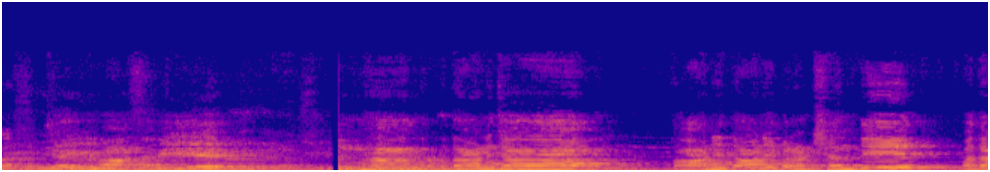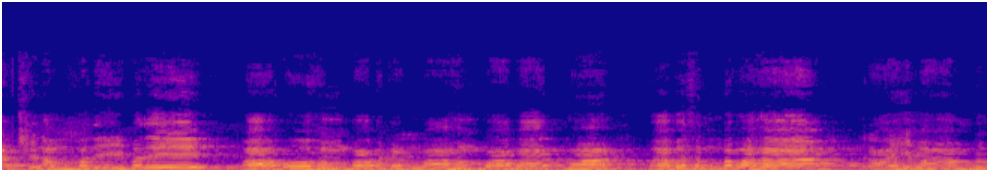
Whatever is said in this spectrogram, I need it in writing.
జైవాసవి బ్రహ్మాన్ రథాన్ని చ. తాని తాని ప్రరక్షంతి ప్రదక్షిణం పదే పదే. పాపోహం పాపకర్మాహం పాపాత్మా. పాపసంభవ రాహి మాం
